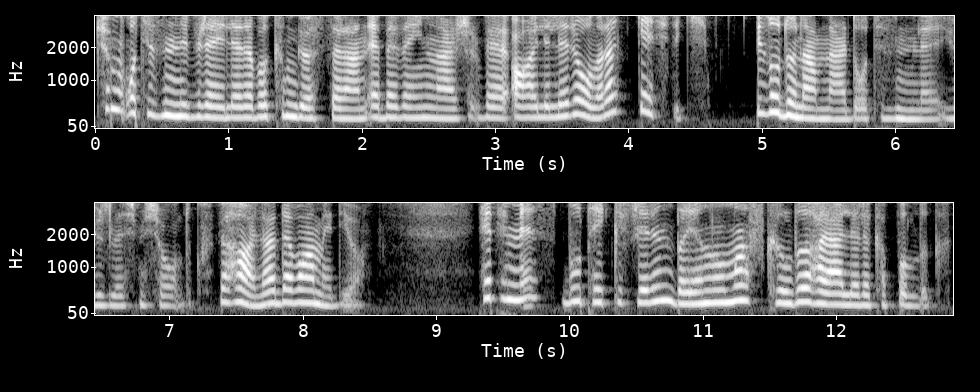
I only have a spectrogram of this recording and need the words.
tüm otizmli bireylere bakım gösteren ebeveynler ve aileleri olarak geçtik. Biz o dönemlerde otizmle yüzleşmiş olduk ve hala devam ediyor. Hepimiz bu tekliflerin dayanılmaz kıldığı hayallere kapıldık.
